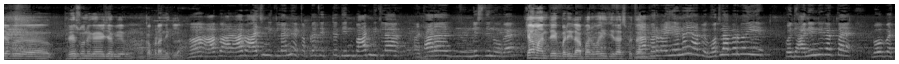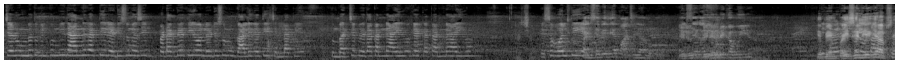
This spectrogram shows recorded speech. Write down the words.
जब फ्रेश होने गए जब ये कपड़ा निकला? हाँ अब अब आज निकला ना कपड़े इतने दिन बाद निकला अठारह उन्नीस दिन हो गए। क्या मानते हैं एक बड़ी लापरवाही जिला अस्पताल लापरवाही है ना यहाँ पे बहुत लापरवाही है कोई ध्यान ही नहीं रखता है। वो बच्चे रूम में तो बिल्कुल भी ध्यान नहीं रखती है लेडीज़ में ऐसी पटक देती है और लेडीज़ को गाली देती है चिल्लाती है। तुम बच्चे पैदा करने आई हो क्या क्या करने आई हो? अच्छा। ऐसे बोलती है। पैसे भी लिए पाँच हज़ार डिलीवरी कब हुई है? ये बैंक पैसे तो लिए क्या आपसे?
